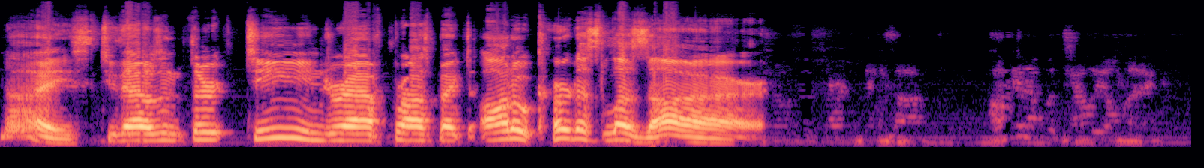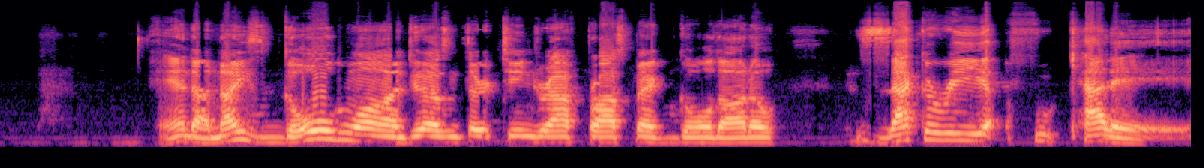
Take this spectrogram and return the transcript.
Nice. 2013 draft prospect auto, Curtis Lazar. And a nice gold one, 2013 draft prospect gold auto, Zachary Fucale,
